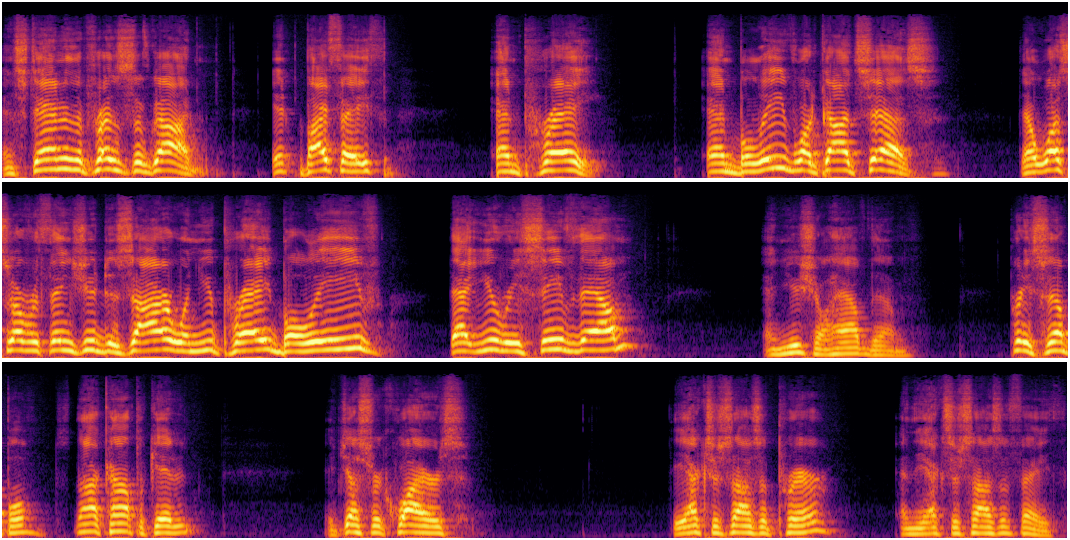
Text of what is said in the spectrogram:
and stand in the presence of God by faith and pray and believe what God says. That whatsoever things you desire when you pray, believe that you receive them, and you shall have them. Pretty simple. It's not complicated. It just requires the exercise of prayer and the exercise of faith.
